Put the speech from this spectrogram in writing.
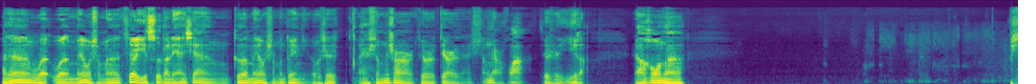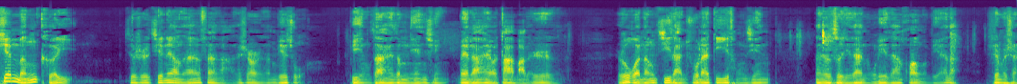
反正我我没有什么这一次的连线，哥没有什么对你的，我是哎什么事儿就是地儿咱省点花，就是一个，然后呢，偏门可以，就是尽量咱犯法的事儿咱别做，毕竟咱还这么年轻，未来还有大把的日子呢。如果能积攒出来第一桶金，那就自己再努力，咱换个别的，是不是？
